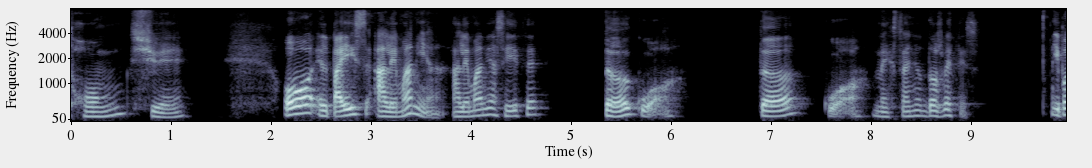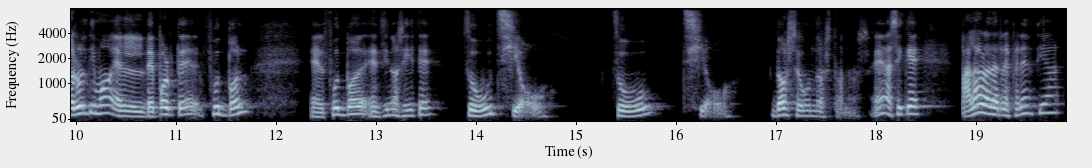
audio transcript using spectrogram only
tong xue. O el país Alemania. Alemania se dice Deguo. Deguo. Me extraño dos veces. Y por último, el deporte, fútbol. El fútbol en chino se dice Zuqiu. Zuqiu. Dos segundos tonos. ¿eh? Así que, palabra de referencia,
